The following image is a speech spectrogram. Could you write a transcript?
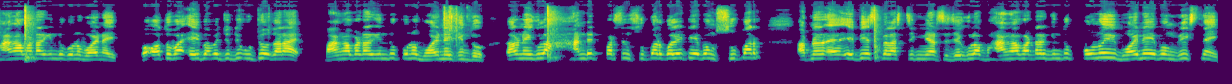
ভাঙা ফাটার কিন্তু কোনো ভয় নাই। অথবা এইভাবে যদি উঠেও দাঁড়ায়, ভাঙা ফাটার কিন্তু কোনো ভয় নেই কিন্তু। কারণ এগুলো হান্ড্রেড পার্সেন্ট সুপার কোয়ালিটি এবং সুপার আপনার এবিএস প্লাস্টিক নিয়ে আসছে, যেগুলো ভাঙা ফাটার কিন্তু কোনোই ভয় নেই এবং রিস্ক নেই।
